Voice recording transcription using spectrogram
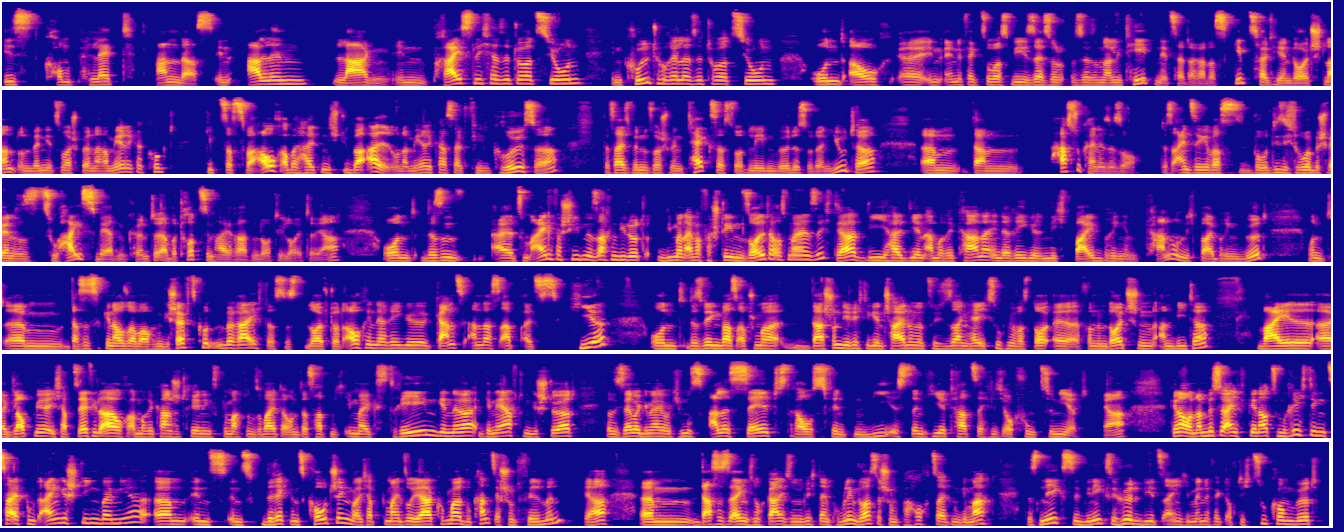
ist komplett anders in allen Lagen, in preislicher Situation, in kultureller Situation und auch äh, im Endeffekt sowas wie Saison Saisonalitäten etc. Das gibt es halt hier in Deutschland und wenn ihr zum Beispiel nach Amerika guckt, gibt es das zwar auch, aber halt nicht überall und Amerika ist halt viel größer. Das heißt, wenn du zum Beispiel in Texas dort leben würdest oder in Utah, ähm, dann hast du keine Saison. Das Einzige, was, wo die sich darüber beschweren, ist, dass es zu heiß werden könnte, aber trotzdem heiraten dort die Leute, ja. Und das sind äh, zum einen verschiedene Sachen, die dort, die man einfach verstehen sollte aus meiner Sicht, ja, die halt dir ein Amerikaner in der Regel nicht beibringen kann und nicht beibringen wird. Und ähm, das ist genauso aber auch im Geschäftskundenbereich. Das ist, läuft dort auch in der Regel ganz anders ab als hier. Und deswegen war es auch schon mal da schon die richtige Entscheidung, dazu zu sagen, hey, ich suche mir was äh, von einem deutschen Anbieter weil äh, glaubt mir, ich habe sehr viele auch amerikanische Trainings gemacht und so weiter und das hat mich immer extrem gener genervt und gestört, dass ich selber gemerkt habe, ich muss alles selbst rausfinden, wie es denn hier tatsächlich auch funktioniert. Ja, genau. Und dann bist du eigentlich genau zum richtigen Zeitpunkt eingestiegen bei mir ähm, ins, ins direkt ins Coaching, weil ich habe gemeint so, ja, guck mal, du kannst ja schon filmen. Ja, ähm, das ist eigentlich noch gar nicht so richtig dein Problem. Du hast ja schon ein paar Hochzeiten gemacht. Das nächste, die nächste Hürde, die jetzt eigentlich im Endeffekt auf dich zukommen wird,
